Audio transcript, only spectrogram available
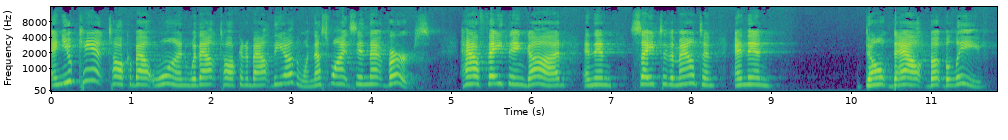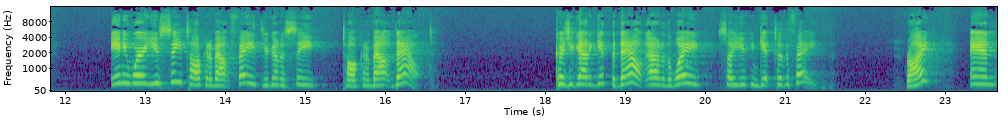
And you can't talk about one without talking about the other one. That's why it's in that verse. Have faith in God, and then say to the mountain, and then don't doubt but believe. Anywhere you see talking about faith, you're going to see talking about doubt. Because you got to get the doubt out of the way so you can get to the faith. Right? And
